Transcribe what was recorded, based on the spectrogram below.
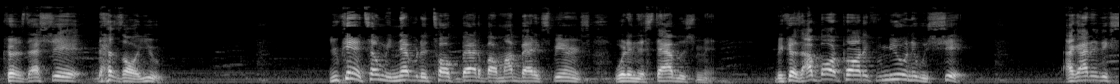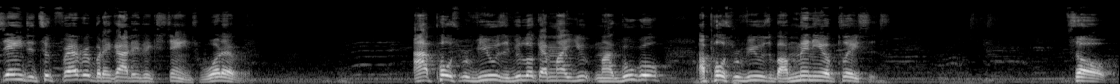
Because that shit, that's all you. You can't tell me never to talk bad about my bad experience with an establishment. Because I bought product from you and it was shit. I got it exchanged. It took forever, but I got it exchanged. Whatever. I post reviews. If you look at my my Google, I post reviews about many of places. So,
